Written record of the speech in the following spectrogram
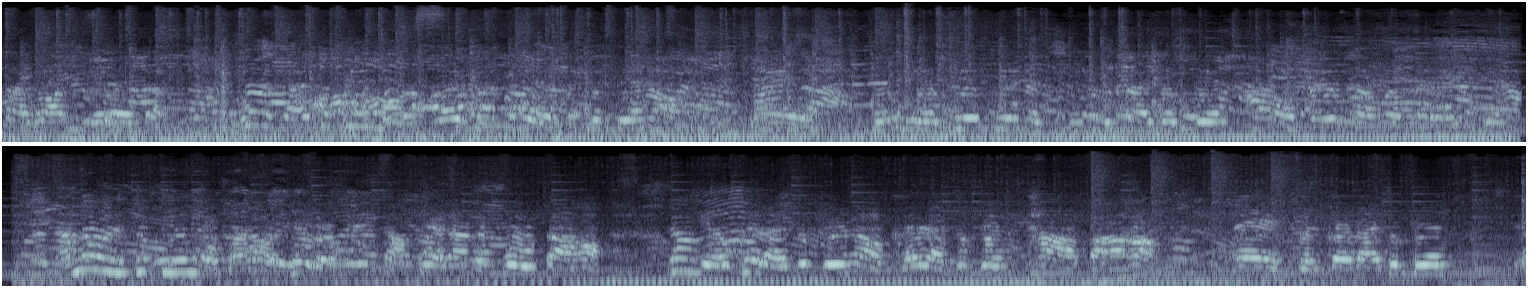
菜花之类的。那来这边你们可以看到我们这边哈，整个边边的旗子在这边，看哦，非常的美。然后呢，这边我们哦做了非常漂亮的步道哈，让游客来这边哈，可以来这边踏伐哈，哎，整个来这边嗯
